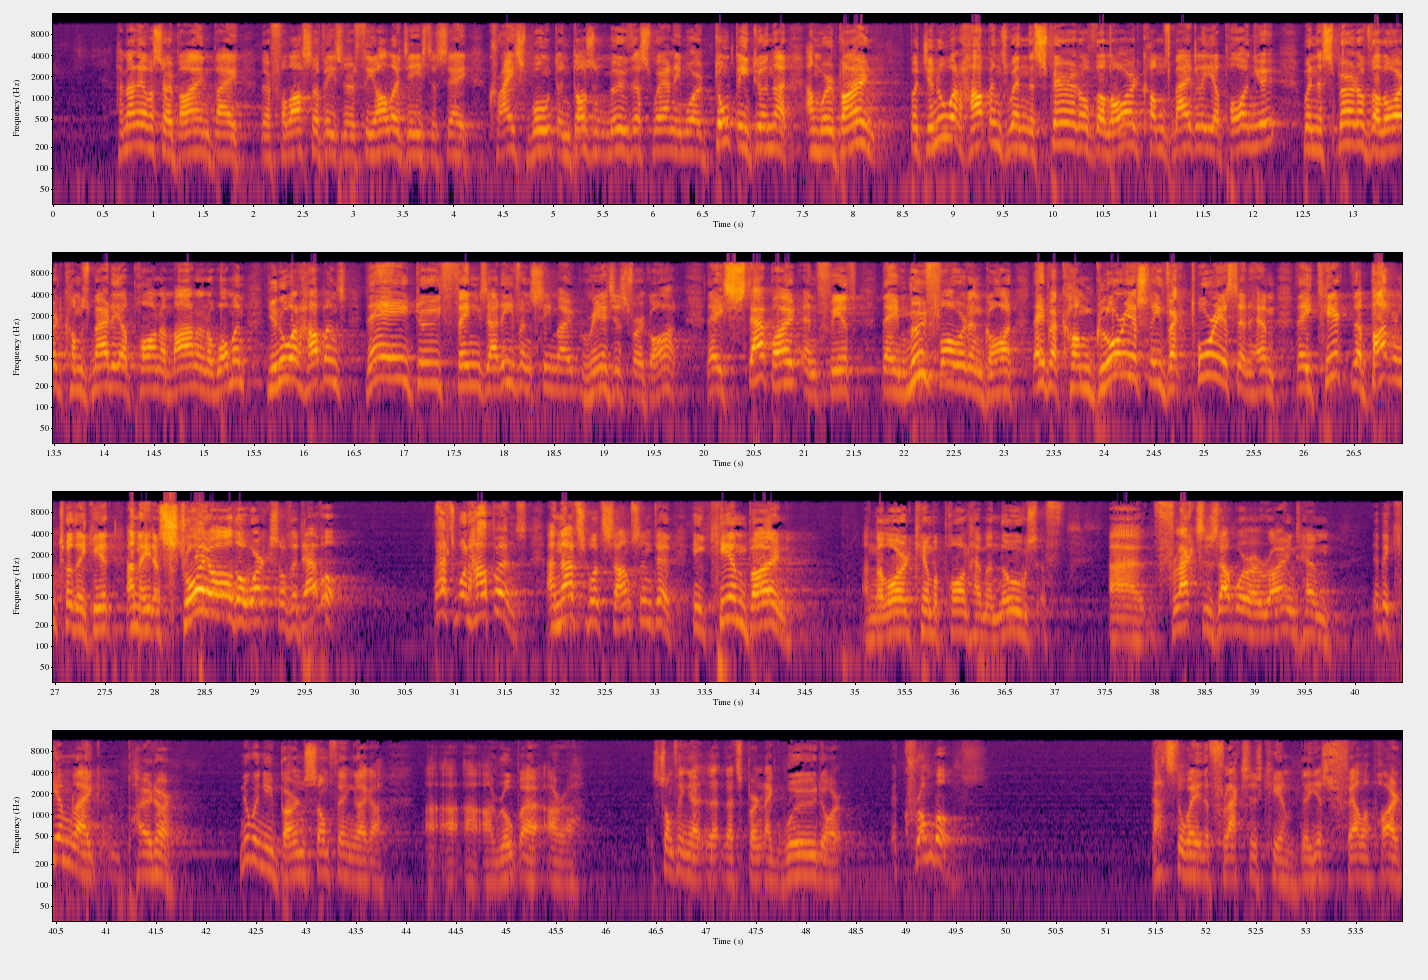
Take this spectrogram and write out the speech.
How many of us are bound by their philosophies and their theologies to say, Christ won't and doesn't move this way anymore? Don't be doing that. And we're bound. But you know what happens when the Spirit of the Lord comes mightily upon you? When the Spirit of the Lord comes mightily upon a man and a woman, you know what happens? They do things that even seem outrageous for God. They step out in faith, they move forward in God, they become gloriously victorious in Him, they take the battle to the gate, and they destroy all the works of the devil. That's what happens. And that's what Samson did. He came bound, and the Lord came upon him, and those uh, flexes that were around him, they became like powder. You know when you burn something like a, a, a, a rope uh, or a, something that's burnt like wood, or it crumbles. That's the way the flexes came. They just fell apart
